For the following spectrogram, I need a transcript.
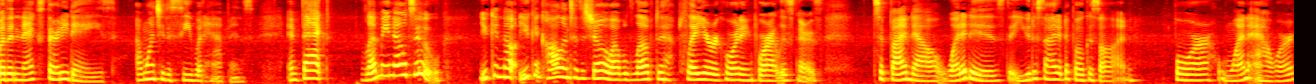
For the next 30 days, I want you to see what happens. In fact, let me know too. You can know, you can call into the show. I would love to play your recording for our listeners to find out what it is that you decided to focus on for one hour.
